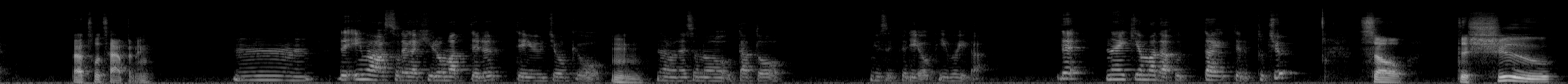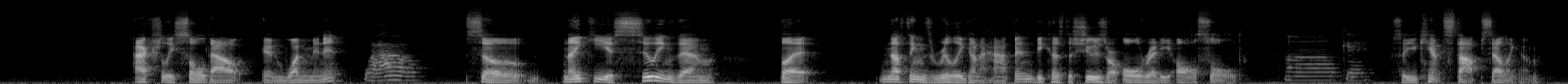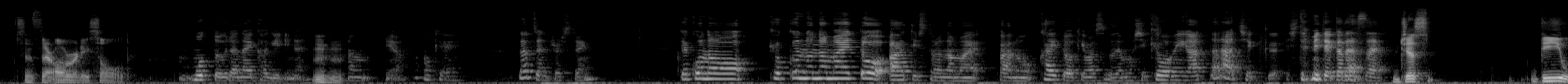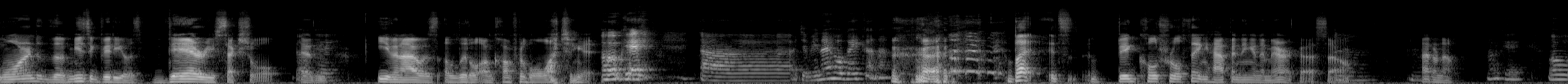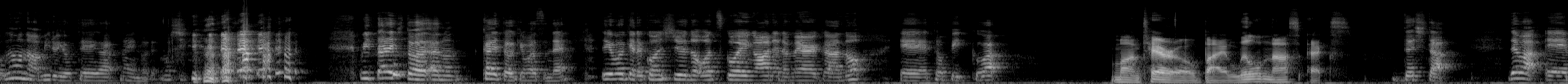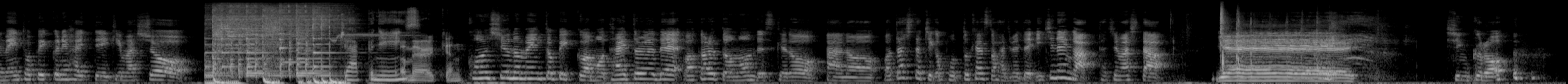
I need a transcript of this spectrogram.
that's what's happening. で今はそれが広まってるっていう状況なのね、その歌と ミュージックビデオ PV がでナイキはまだ訴えてる途中 So the shoe actually sold out in one minute. わ So Nike is suing them, but nothing's really going to happen because the shoes are already all sold. おあー OK So you can't stop selling them since they're already sold. もっと売らない限りね。うん。Yeah, okay. That's interesting. で、この曲の名前とアーティストの名前、あの、書いておきますので、もし興味があったらチェックしてみてください。Just be warned the music video is very sexual. And Okay. even I was a little uncomfortable watching it. OK。あーじゃあ見ない方がいいかな。But it's a big cultural thing happening in America. So I don't know. OK。もう、ノーナは見る予定がないので、もし見たい人はあの書いておきますね。というわけで今週の What's Going On in America の、えートピックは Montero by Lil Nas X. でした。では、えーメイントピックに入っていきましょう。Japanese American. 今週のメイントピックはもうタイトルでわかると思うんですけど、あの私たちがポッドキャストを始めて1年が経ちました。Yay! シンクロ。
